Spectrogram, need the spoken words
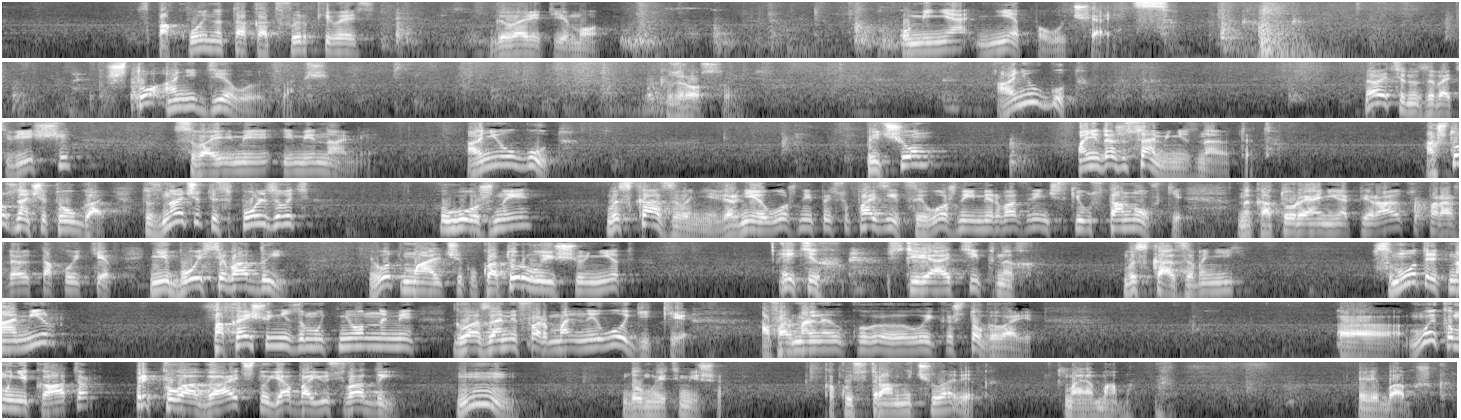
спокойно так отфыркиваясь, говорит ему, у меня не получается. Что они делают вообще? Взрослые. Они лгут. Давайте называть вещи своими именами. Они лгут. Причем они даже сами не знают этого. А что значит лгать? Это значит использовать ложные высказывания, вернее, ложные пресуппозиции, ложные мировоззренческие установки, на которые они опираются, порождают такой текст. Не бойся воды. И вот мальчик, у которого еще нет этих стереотипных высказываний, смотрит на мир пока еще не замутненными глазами формальной логики. А формальная логика что говорит? Э, мой коммуникатор предполагает, что я боюсь воды. М-м, думает Миша. Какой странный человек, моя мама или бабушка.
